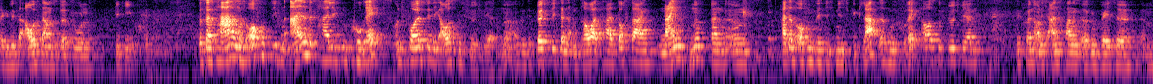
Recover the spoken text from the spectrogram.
da gewisse Ausnahmesituationen gegeben sind. Das Verfahren muss offensiv von allen Beteiligten korrekt und vollständig ausgeführt werden. Ne? Also wenn Sie plötzlich dann am Trauertal doch sagen, nein, ne, dann ähm, hat das offensichtlich nicht geklappt. Das muss korrekt ausgeführt werden. Sie können auch nicht anfangen, irgendwelche ähm,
